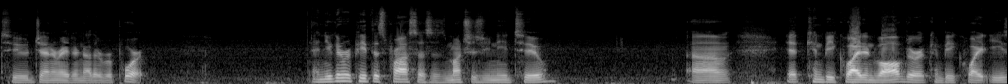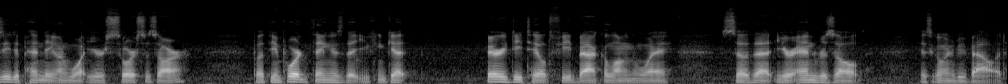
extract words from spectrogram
to generate another report. And you can repeat this process as much as you need to. Uh, it can be quite involved or it can be quite easy depending on what your sources are. But the important thing is that you can get very detailed feedback along the way so that your end result is going to be valid.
